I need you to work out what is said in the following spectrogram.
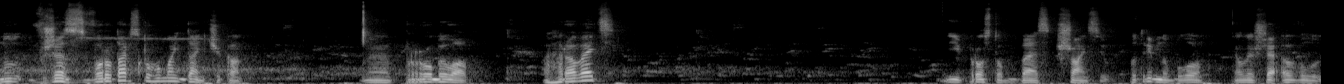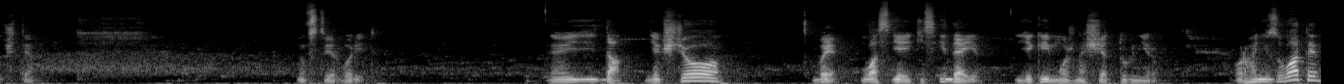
Ну, вже з воротарського майданчика е, пробивав гравець. І просто без шансів. Потрібно було лише влучити. В ствір воріт. Е, і, да, якщо ви, у вас є якісь ідеї, який можна ще турнір організувати,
